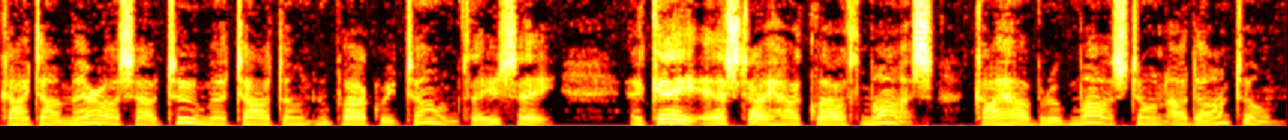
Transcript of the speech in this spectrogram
kai ta meras autu metaton hupakriton these, Eke estai ha klaus mas, kai ha brugmas ton adanton.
